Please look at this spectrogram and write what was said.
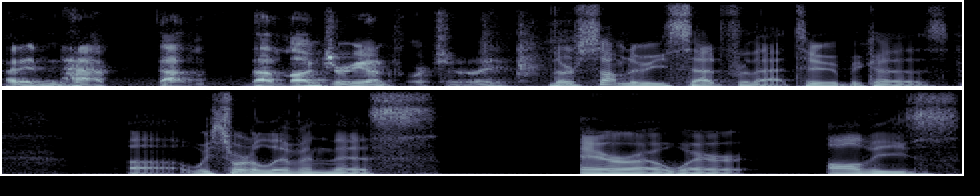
I didn't have that that luxury, unfortunately. There's something to be said for that too, because uh, we sort of live in this era where all these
